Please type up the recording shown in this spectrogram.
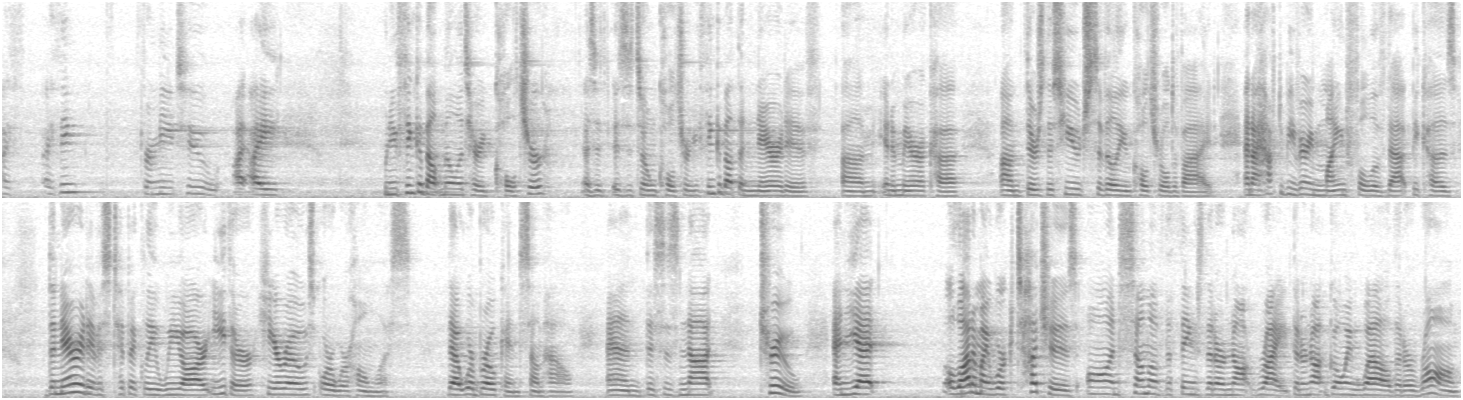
I, I think for me too, I, I when you think about military culture as, it, as its own culture, and you think about the narrative um, in America, um, there's this huge civilian cultural divide. And I have to be very mindful of that because the narrative is typically we are either heroes or we're homeless, that we're broken somehow. And this is not true. And yet, a lot of my work touches on some of the things that are not right, that are not going well, that are wrong.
